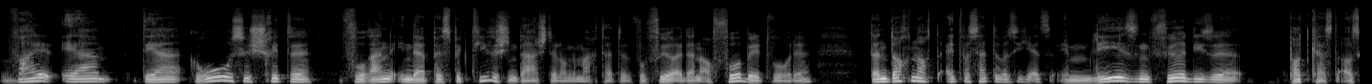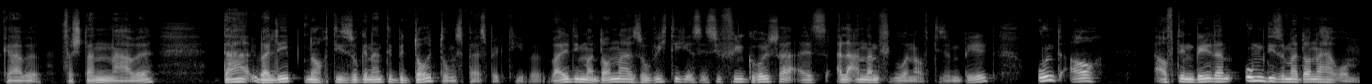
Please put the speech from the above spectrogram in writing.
weil er der große Schritte voran in der perspektivischen Darstellung gemacht hatte, wofür er dann auch Vorbild wurde dann doch noch etwas hatte, was ich jetzt im Lesen für diese Podcast-Ausgabe verstanden habe. Da überlebt noch die sogenannte Bedeutungsperspektive. Weil die Madonna so wichtig ist, ist sie viel größer als alle anderen Figuren auf diesem Bild und auch auf den Bildern um diese Madonna herum.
